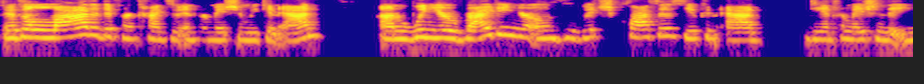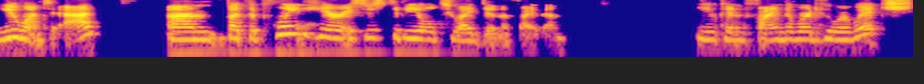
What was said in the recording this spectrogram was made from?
There's a lot of different kinds of information we can add. Um, when you're writing your own who which clauses, you can add the information that you want to add. Um, but the point here is just to be able to identify them. You can find the word who or which,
